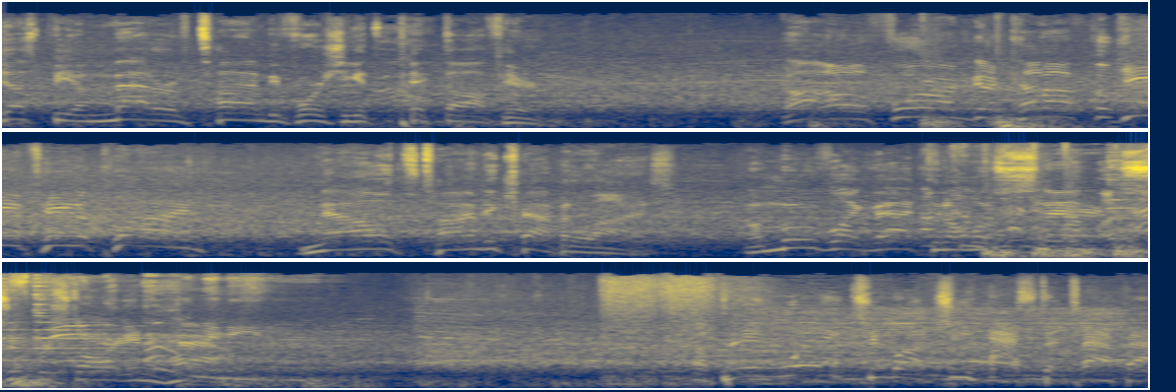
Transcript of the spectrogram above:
just be a matter of time before she gets picked off here. Uh-oh, forearm's gonna cut off the guillotine applied. Now it's time to capitalize. A move like that can almost snap a superstar in half. eliminated. Paying way too much. He has to tap out.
